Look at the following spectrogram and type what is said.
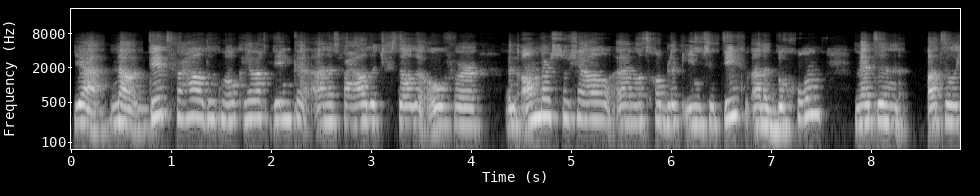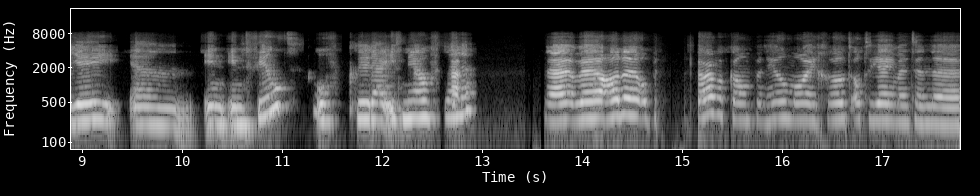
Ja, nou, dit verhaal doet me ook heel erg denken aan het verhaal dat je vertelde over een ander sociaal-maatschappelijk uh, initiatief. En het begon met een atelier um, in, in Vilt. Of kun je daar iets meer over vertellen? Ja. Nou, we hadden op het Darbenkamp een heel mooi groot atelier met een... Uh,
